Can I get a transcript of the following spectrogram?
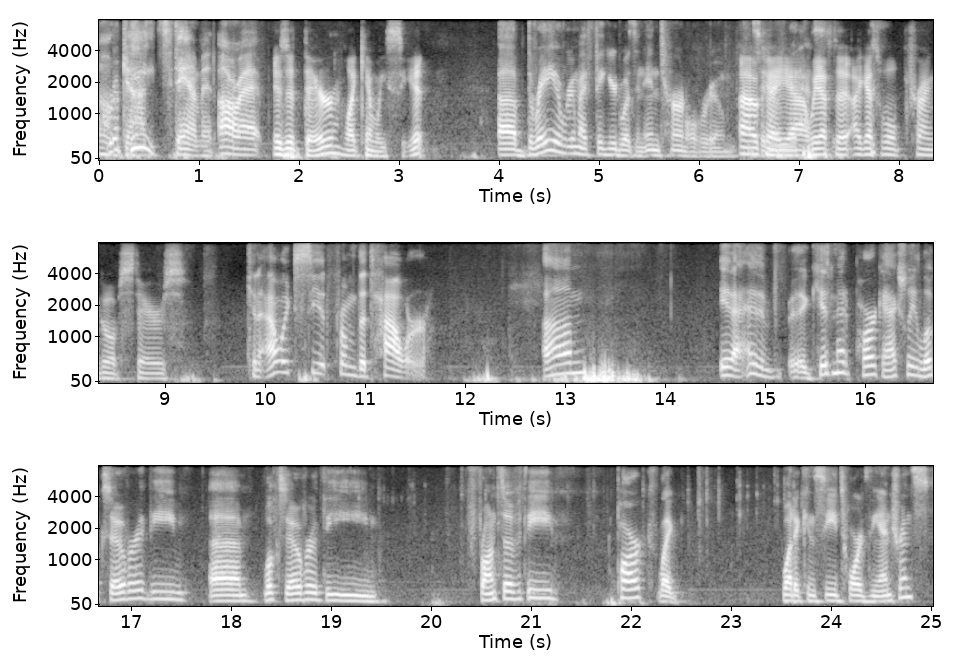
Oh Repeat. god damn it! All right, Is it there? Like, can we see it? Uh, the radio room I figured was an internal room. Okay, yeah, we has- have to. I guess we'll try and go upstairs. can Alex see it from the tower? Um, it uh, Kismet Park actually looks over the um looks over the front of the park, like what it can see towards the entrance.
